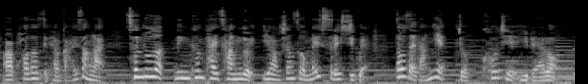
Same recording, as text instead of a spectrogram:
而跑到这条街上来，成都人宁肯排长队也要享受美食的习惯，早在当年就可见一斑了。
